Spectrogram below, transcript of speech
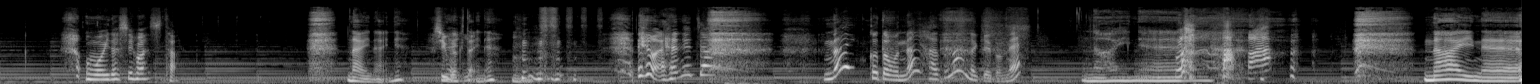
思い出しました。ないないね。修学隊ね。うん。でもあやねちゃんないこともないはずなんだけどね。ないね。ないね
